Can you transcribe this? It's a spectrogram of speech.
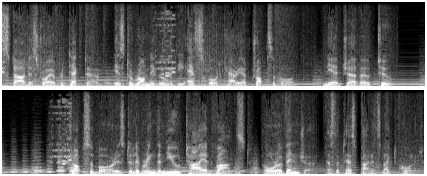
Star Destroyer Protector is to rendezvous with the escort carrier Tropsobor near Jerbo 2. Tropsobor is delivering the new TIE Advanced, or Avenger, as the test pilots like to call it.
